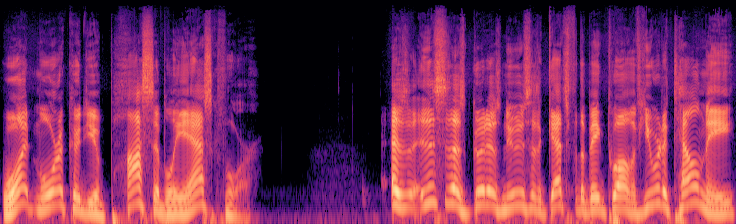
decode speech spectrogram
What more could you possibly ask for? As, this is as good as news as it gets for the Big 12. If you were to tell me,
